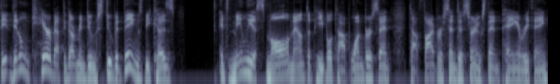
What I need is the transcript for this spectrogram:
They, they don't care about the government doing stupid things because it's mainly a small amount of people, top 1%, top 5% to a certain extent, paying everything.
